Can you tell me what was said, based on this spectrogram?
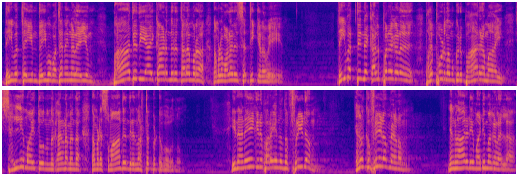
ദൈവത്തെയും ദൈവവചനങ്ങളെയും ബാധ്യതയായി കാണുന്നൊരു തലമുറ നമ്മൾ വളരെ ശ്രദ്ധിക്കണമേ. ദൈവത്തിന്റെ കൽപ്പനകൾ പലപ്പോഴും നമുക്കൊരു ഭാരമായി ശല്യമായി തോന്നുന്നു. കാരണം എന്താ? നമ്മുടെ സ്വാതന്ത്ര്യം നഷ്ടപ്പെട്ടു പോകുന്നു. ഇന്ന് അനേകർ പറയുന്നത് ഫ്രീഡം. ഞങ്ങൾക്ക് ഫ്രീഡം വേണം. ഞങ്ങൾ ആരുടെയും അടിമകളല്ല.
